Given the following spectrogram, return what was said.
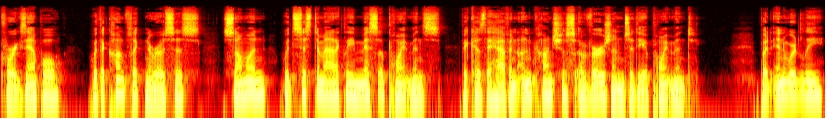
For example, with a conflict neurosis, someone would systematically miss appointments because they have an unconscious aversion to the appointment, but inwardly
